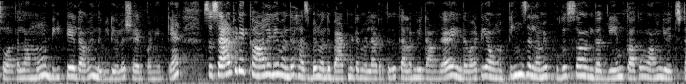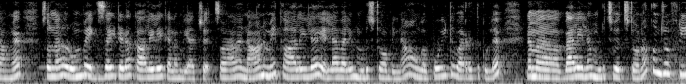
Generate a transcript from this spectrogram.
ஸோ அதெல்லாமும் டீட்டெயில்டாகவும் இந்த வீடியோவில் ஷேர் பண்ணியிருக்கேன். ஸோ சாட்டர்டே காலையிலே வந்து ஹஸ்பண்ட் வந்து பேட்மிண்டன் விளையாடுறதுக்கு கிளம்பிட்டாங்க. இந்த வாட்டி அவங்க திங்ஸ் எல்லாமே புதுசாக அந்த கேமுக்காக வாங்கி வச்சுட்டாங்க. ஸோ அதனால் ரொம்ப எக்ஸைட்டடாக காலையிலே கிளம்பியாச்சு. ஸோ அதனால் நானுமே காலையில் எல்லா வேலையும் முடிச்சிட்டோம் அப்படின்னா அவங்க போயிட்டு வர்றதுக்குள்ளே நம்ம வேலையெல்லாம் முடிச்சு வச்சிட்டோன்னா கொஞ்சம் ஃப்ரீ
